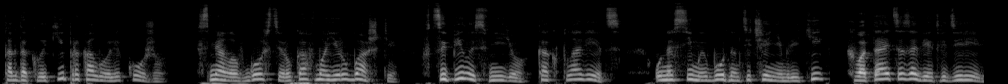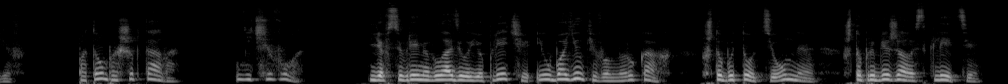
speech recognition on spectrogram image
когда клыки прокололи кожу. Смяла в горсти рукав моей рубашки, вцепилась в нее, как пловец, уносимый бурным течением реки, хватается за ветви деревьев. Потом прошептала «Ничего». Я все время гладил ее плечи и убаюкивал на руках, чтобы то темное, что приближалось к Лете,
